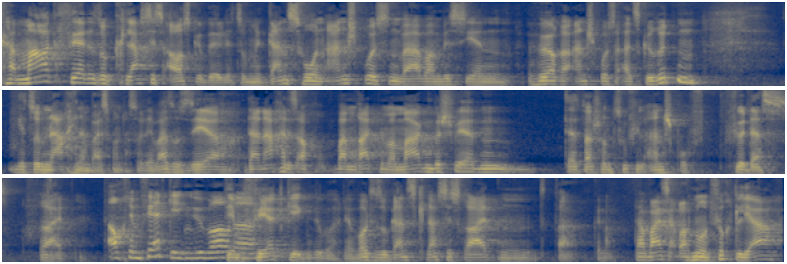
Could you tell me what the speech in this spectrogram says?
Camargue-Pferde so klassisch ausgebildet, so mit ganz hohen Ansprüchen, war aber ein bisschen höhere Ansprüche als geritten. Jetzt so im Nachhinein weiß man das so. Der war so sehr, danach hat es auch beim Reiten immer Magenbeschwerden. Das war schon zu viel Anspruch für das Reiten. Auch dem Pferd gegenüber? Dem oder? Pferd gegenüber. Der wollte so ganz klassisch reiten. War, genau. Da war es aber auch nur ein Vierteljahr.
